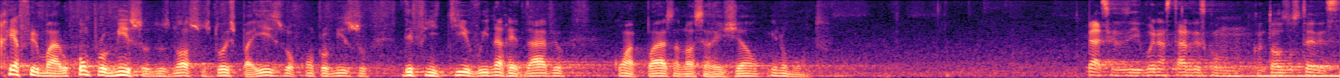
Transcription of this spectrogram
reafirmar o compromisso dos nossos dois países, o compromisso definitivo, inarredável com a paz na nossa região e no mundo. Gracias y buenas tardes con, con todos ustedes.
